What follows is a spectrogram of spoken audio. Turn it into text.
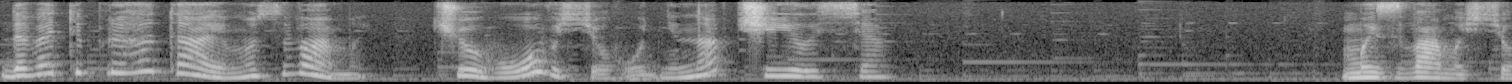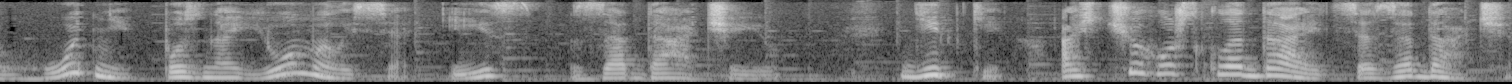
Давайте пригадаємо з вами, чого ви сьогодні навчилися. Ми з вами сьогодні познайомилися із задачею. Дітки, а з чого ж складається задача?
